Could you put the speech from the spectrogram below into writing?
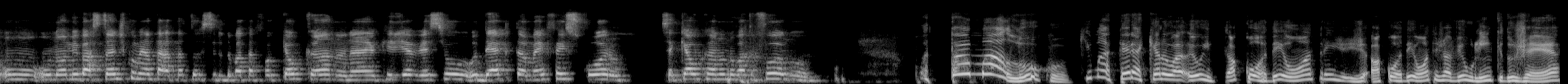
um, um, nome bastante comentado na torcida do Botafogo, que é o Cano, né? Eu queria ver se o, o Depp também fez coro. Você quer o Cano no Botafogo? Tá maluco? Que matéria é aquela? Eu, eu acordei ontem, acordei ontem já vi o link do GE.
